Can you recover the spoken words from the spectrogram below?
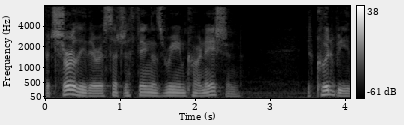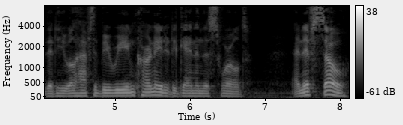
But surely there is such a thing as reincarnation. It could be that he will have to be reincarnated again in this world. And if so,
